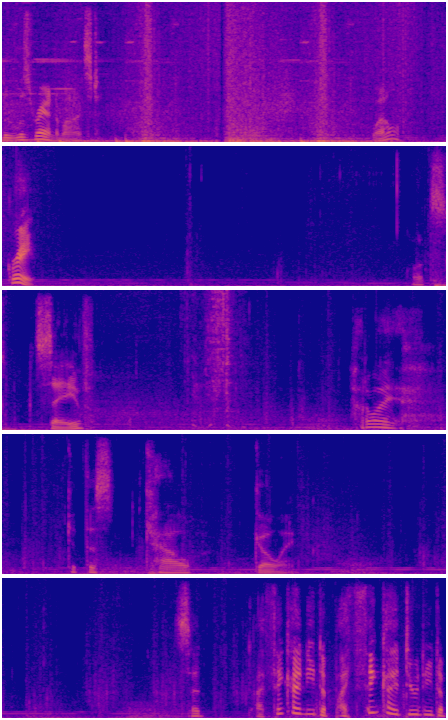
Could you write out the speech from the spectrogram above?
loot was randomized. Well, great. Let's save. How do I get this cow going? It said I think I need to I think I do need to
